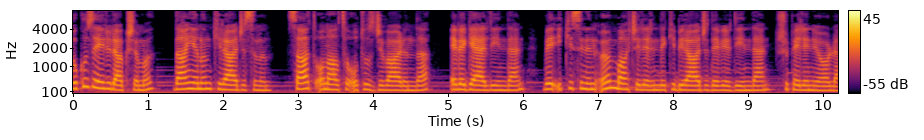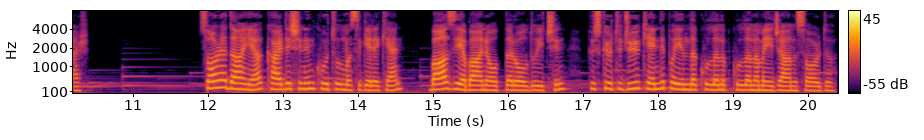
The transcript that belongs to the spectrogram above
9 Eylül akşamı, Danya'nın kiracısının, saat 16.30 civarında, eve geldiğinden ve ikisinin ön bahçelerindeki bir ağacı devirdiğinden şüpheleniyorlar. Sonra Danya, kardeşinin kurtulması gereken, bazı yabani otlar olduğu için, püskürtücüyü kendi payında kullanıp kullanamayacağını sordu.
